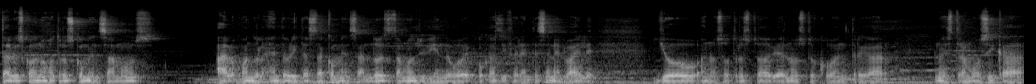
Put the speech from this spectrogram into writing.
tal vez cuando nosotros comenzamos a lo, cuando la gente ahorita está comenzando estamos viviendo épocas diferentes en el baile yo a nosotros todavía nos tocó entregar nuestra música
